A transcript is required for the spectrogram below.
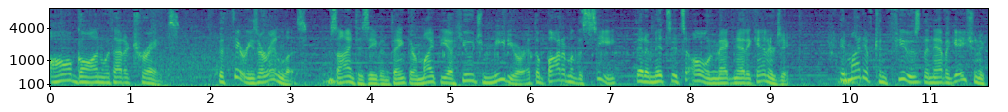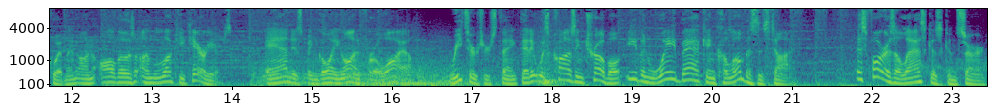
all gone without a trace. The theories are endless. Scientists even think there might be a huge meteor at the bottom of the sea that emits its own magnetic energy. It might have confused the navigation equipment on all those unlucky carriers, and it's been going on for a while. Researchers think that it was causing trouble even way back in Columbus's time. As far as Alaska is concerned,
